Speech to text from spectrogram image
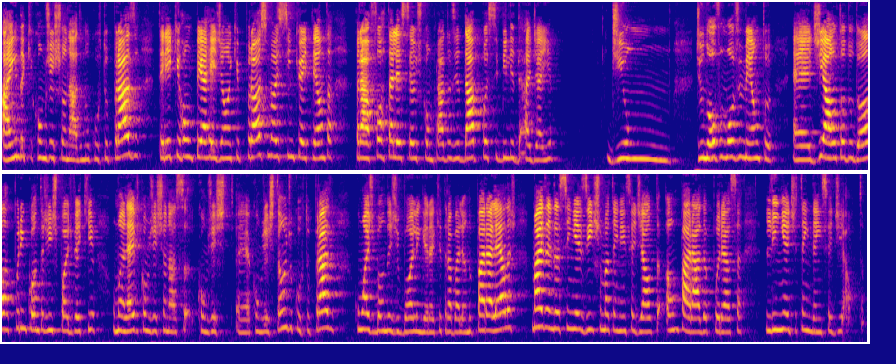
ainda que congestionado no curto prazo, teria que romper a região aqui próxima aos 5,80 para fortalecer os comprados e dar possibilidade aí de um, de um novo movimento é, de alta do dólar. Por enquanto, a gente pode ver aqui uma leve congest, é, congestão de curto prazo, com as bandas de Bollinger aqui trabalhando paralelas, mas ainda assim existe uma tendência de alta amparada por essa linha de tendência de alta.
